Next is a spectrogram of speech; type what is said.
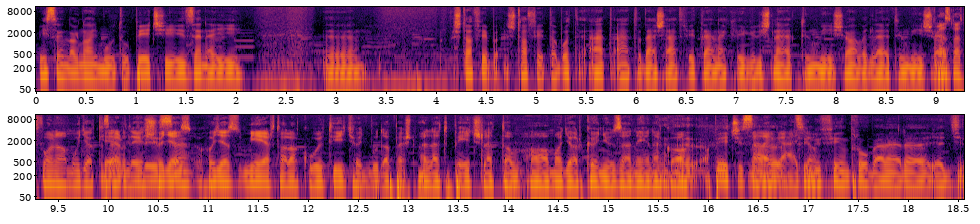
viszonylag nagymúltú pécsi zenei stafé- stafétabot át, átadás átvételnek végül is lehettünk mi is, a, vagy lehetünk mi is. A, Ez lett volna amúgy a kérdés, hogy ez, hogy ez miért alakult így, hogy Budapest mellett Pécs lett a, a magyar könnyű zenének a... a Pécsi Szál című film próbál erre egy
